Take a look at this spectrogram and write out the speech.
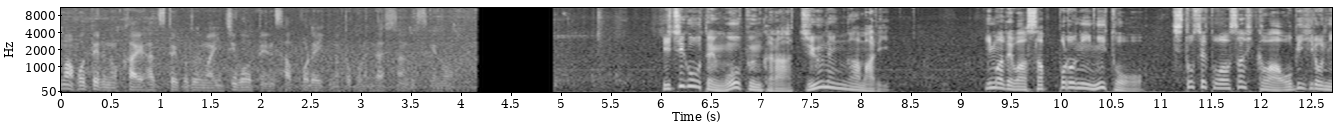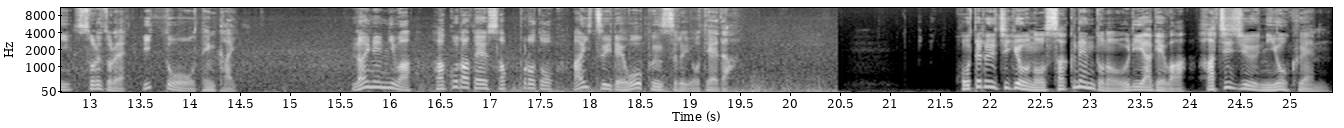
まあ、ホテルの開発ということで、まあ、1号店札幌駅のところに出したんですけど。1号店オープンから10年余り。今では札幌に2棟千歳と旭川帯広にそれぞれ1棟を展開。来年には函館札幌と相次いでオープンする予定だ。ホテル事業の昨年度の売上は82億円。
